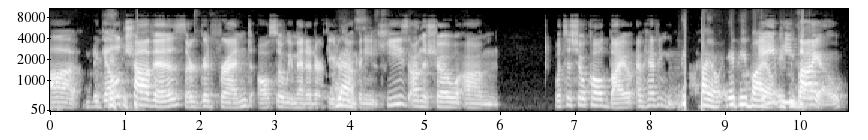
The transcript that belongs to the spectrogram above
Uh, Miguel Chavez, our good friend, also we met at our theater Yes. company. He's on the show. Um, what's the show called? Bio. I'm having Bio, AP Bio, AP Bio.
